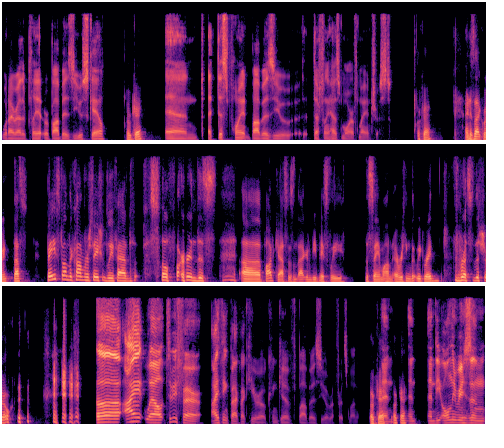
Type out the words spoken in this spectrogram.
would I rather play it or Baba is you scale. Okay. And at this point, Baba is you definitely has more of my interest. Okay. And is that going? That's based on the conversations we've had so far in this uh, podcast. Isn't that going to be basically the same on everything that we grade the rest of the show? Uh, I well, to be fair, I think Backpack Hero can give Baba is you a run for its money. okay. And- okay. And and the only reason,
